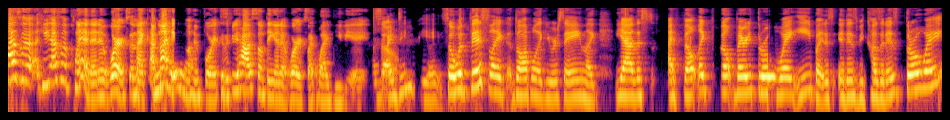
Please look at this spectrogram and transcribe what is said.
has a he has a plan and it works. And like I'm not hating on him for it because if you have something and it works, like why deviate? So why deviate? So with this, like Dolapo, like you were saying, like yeah, this I felt like felt very throwaway but it is, it is because it is throwaway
